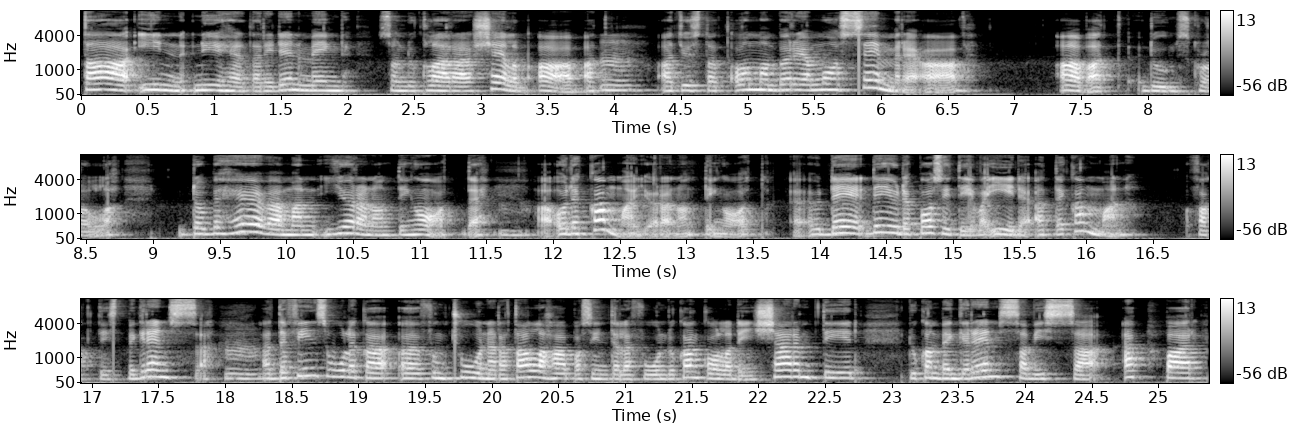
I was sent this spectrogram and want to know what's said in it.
ta in nyheter i den mängd som du klarar själv av. Att, att just att om man börjar må sämre av, av att doomscrolla, då behöver man göra någonting åt det. Och det kan man göra någonting åt. Det, det är ju det positiva i det, att det kan man faktiskt begränsa. Att det finns olika ö, funktioner att alla har på sin telefon. Du kan kolla din skärmtid, du kan begränsa vissa appar,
